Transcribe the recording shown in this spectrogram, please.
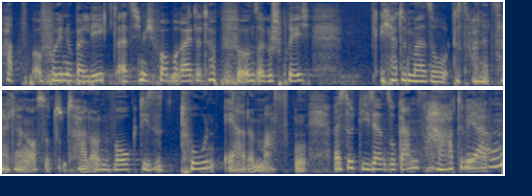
habe vorhin überlegt, als ich mich vorbereitet habe für unser Gespräch, ich hatte mal so, das war eine Zeit lang auch so total on vogue, diese Tonerde-Masken. Weißt du, die dann so ganz hart werden.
